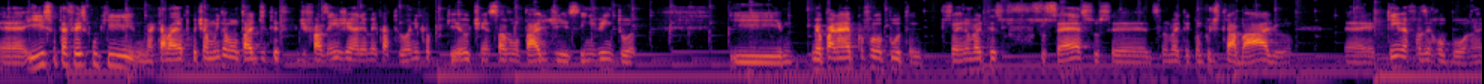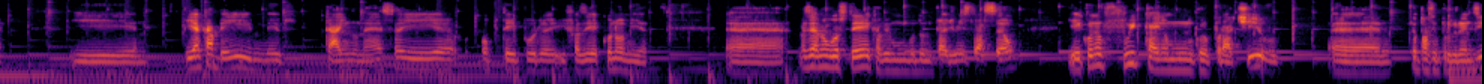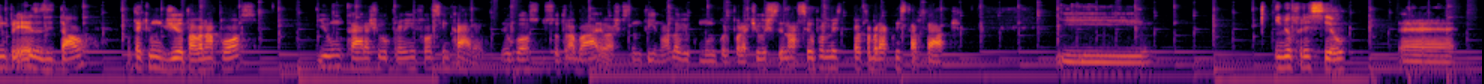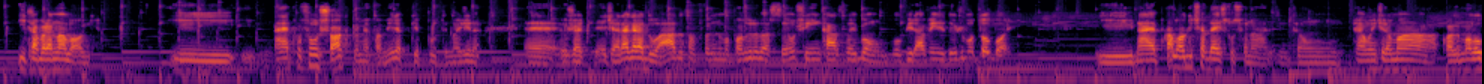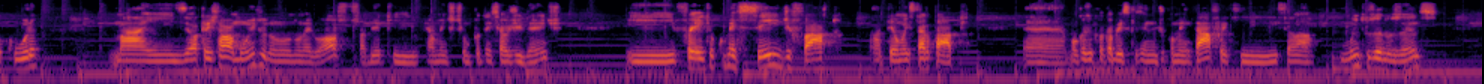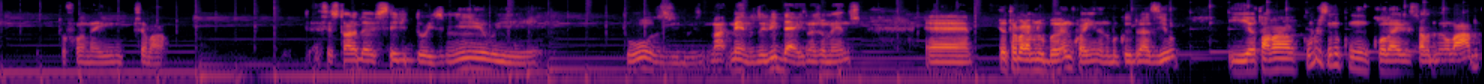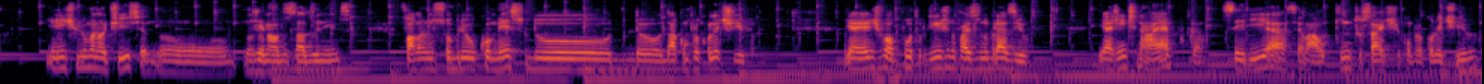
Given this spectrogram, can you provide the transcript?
É, e isso até fez com que, naquela época, eu tinha muita vontade de, ter, de fazer engenharia mecatrônica, porque eu tinha essa vontade de ser inventor. E meu pai, na época, falou: Puta, isso aí não vai ter sucesso, você, você não vai ter campo de trabalho, é, quem vai fazer robô, né? E, e acabei meio que caindo nessa e optei por ir fazer economia. É, mas eu não gostei, acabei mudando para administração. E quando eu fui cair no mundo corporativo, é, eu passei por grandes empresas e tal. Até que um dia eu estava na pós e um cara chegou para mim e falou assim: Cara, eu gosto do seu trabalho, eu acho que você não tem nada a ver com o mundo corporativo, acho que você nasceu para trabalhar com startup. E, e me ofereceu é, e trabalhar na Log. E, na época foi um choque para minha família, porque, puta, imagina, é, eu já, já era graduado, estava fazendo uma pós-graduação, cheguei em casa e falei, bom, vou virar vendedor de motoboy. E na época a Log tinha 10 funcionários, então realmente era uma, quase uma loucura, mas eu acreditava muito no, no negócio, sabia que realmente tinha um potencial gigante, e foi aí que eu comecei, de fato, a ter uma startup. É, uma coisa que eu acabei esquecendo de comentar foi que, sei lá, muitos anos antes, Tô falando aí, sei lá. Essa história deve ser de 2000 e 2012, menos, 2010 mais ou menos. É, eu trabalhava no banco ainda, no Banco do Brasil, e eu estava conversando com um colega que estava do meu lado, e a gente viu uma notícia no, no Jornal dos Estados Unidos falando sobre o começo do, do, da compra coletiva. E aí a gente falou, puta, por que a gente não faz isso no Brasil? E a gente, na época, seria, sei lá, o quinto site de compra coletiva.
